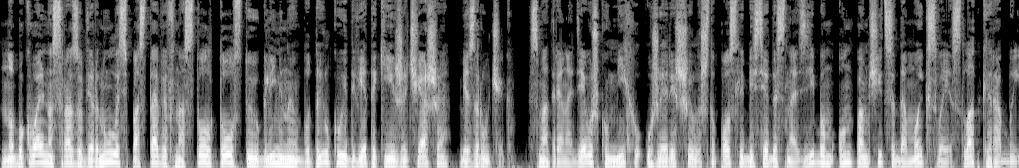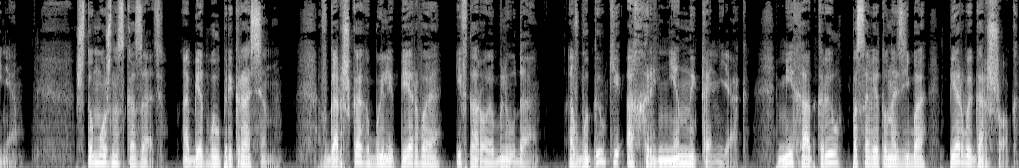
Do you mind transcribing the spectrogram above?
Но буквально сразу вернулась, поставив на стол толстую глиняную бутылку и две такие же чаши без ручек. Смотря на девушку, Миха уже решил, что после беседы с Назибом он помчится домой к своей сладкой рабыне. Что можно сказать? Обед был прекрасен. В горшках были первое и второе блюдо, а в бутылке охрененный коньяк. Миха открыл, по совету Назиба, первый горшок.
